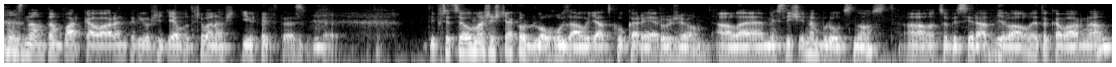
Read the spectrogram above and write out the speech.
znám tam pár kaváren, který určitě je potřeba navštívit. To je super. Ty před sebou máš ještě jako dlouhou závodáckou kariéru, že jo? Ale myslíš i na budoucnost? A co by si rád dělal? Je to kavárna?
